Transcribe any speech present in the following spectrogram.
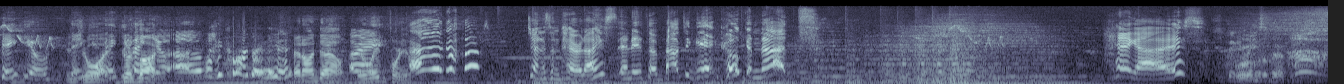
Thank you. Thank you, Enjoy. thank you, Good thank luck. you. Oh my gosh, I need it. Head on down. All They're right. waiting for you. Oh gosh. Jenna's in paradise, and it's about to get coconuts. Hey guys. Yes! Oh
